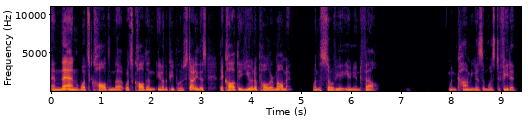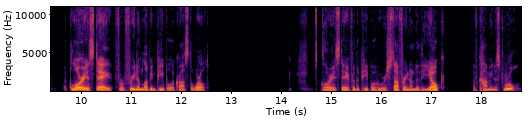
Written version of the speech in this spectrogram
And then what's called in the what's called in you know the people who study this, they call it the unipolar moment when the Soviet Union fell, when communism was defeated. A glorious day for freedom loving people across the world. Glorious day for the people who were suffering under the yoke of communist rule.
